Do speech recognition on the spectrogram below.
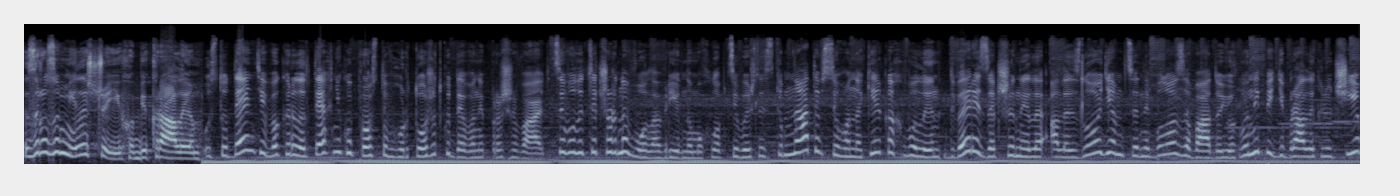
зрозуміли, що їх обікрали. У студентів викрили техніку просто в гуртожитку, де вони проживають. Це вулиця Чорновола в Рівному. Хлопці вийшли з кімнати всього на кілька хвилин. Двері зачинили, але злодіям це не було завадою. Вони підібрали ключі,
